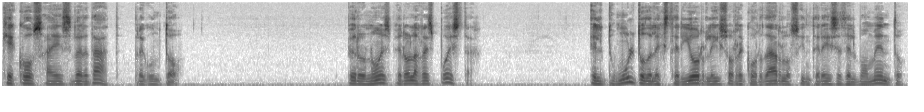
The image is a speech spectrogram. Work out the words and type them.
¿Qué cosa es verdad? preguntó. Pero no esperó la respuesta. El tumulto del exterior le hizo recordar los intereses del momento,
